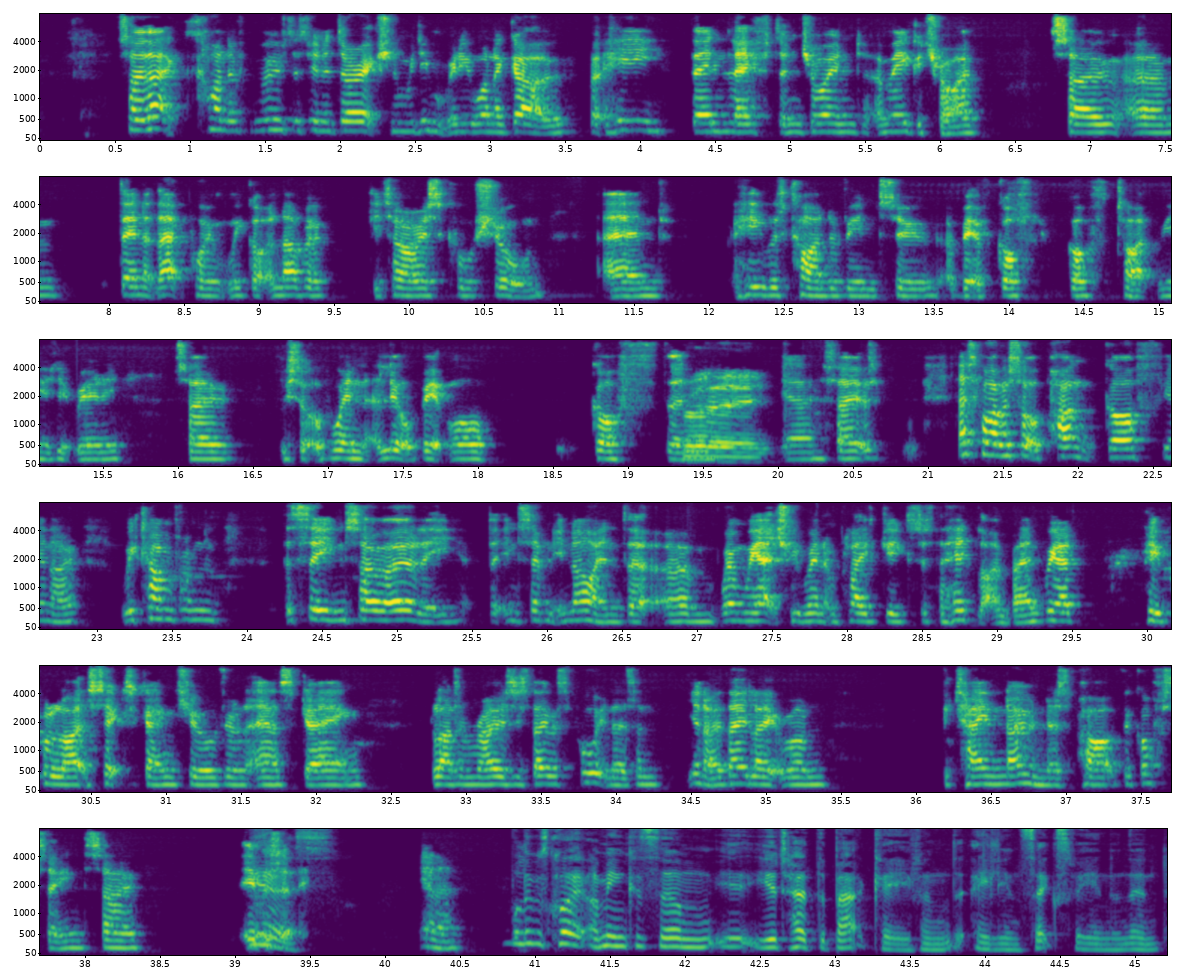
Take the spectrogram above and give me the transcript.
So that kind of moved us in a direction we didn't really want to go. But he then left and joined Omega Tribe. So um, then at that point we got another guitarist called Sean, and he was kind of into a bit of goth goth type music really. So we sort of went a little bit more goth than Right. yeah. So it was, that's why we're sort of punk goth. You know, we come from the scene so early that in '79 that um, when we actually went and played gigs as the headline band, we had people like Sex Gang Children, House Gang, Blood and Roses. They were supporting us, and you know they later on became known as part of the goth scene. So it was, yes. you know, Well, it was quite. I mean, because um, you, you'd had the Batcave and Alien Sex Fiend, and then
